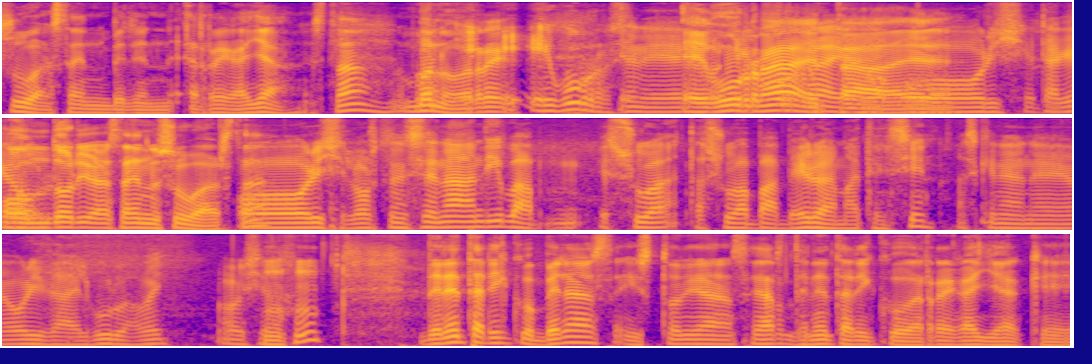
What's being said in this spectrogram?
zua zen beren erregaia, ezta? Ba, bueno, erre, e, egurra, zen, e, egurra, eta, eta e, ondorio zen zua, ezta? Hori, lortzen zena handi, ba, zua, eta zua ba, beroa ematen zien, azkenean e, hori da helburua, bai. Uh Denetariko, beraz, historia zehar, denetariko erregaiak eh,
